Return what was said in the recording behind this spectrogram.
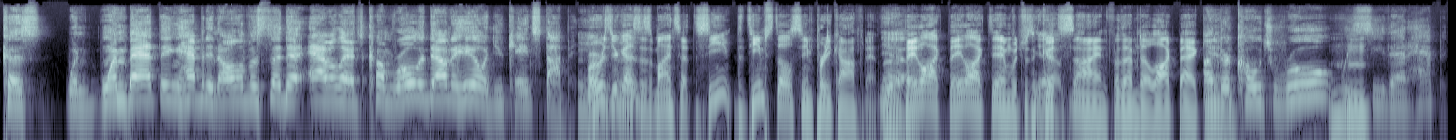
Because when one bad thing happened and all of a sudden that avalanche come rolling down the hill and you can't stop it. Where was your guys' mindset? The team, the team still seemed pretty confident. Yeah. they locked, they locked in, which was a yeah. good sign for them to lock back in. Under in. Coach Rhule, mm-hmm. we see that happening.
